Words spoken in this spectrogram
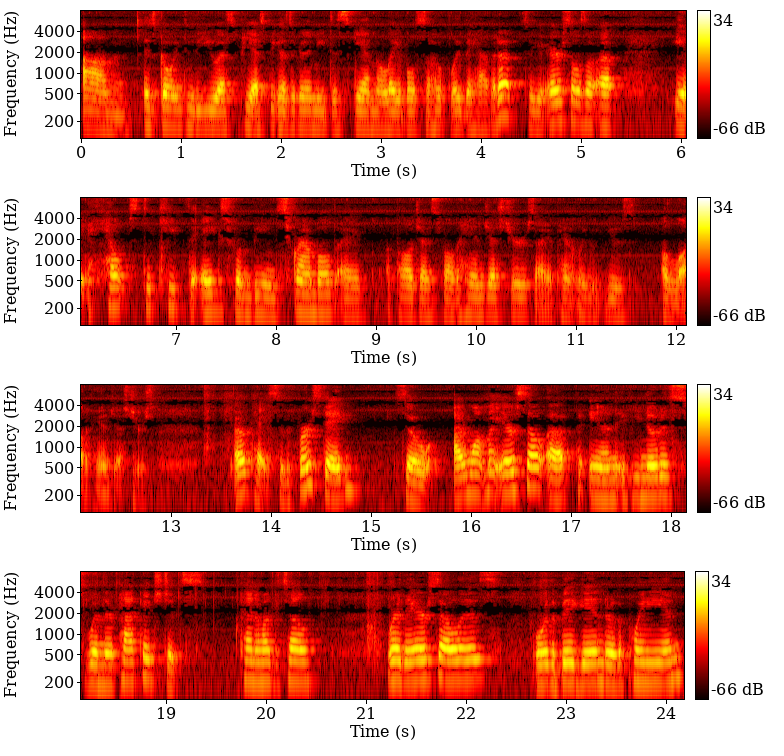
um, is going through the USPS because they're going to need to scan the label. So hopefully they have it up. So your air cells are up. It helps to keep the eggs from being scrambled. I apologize for all the hand gestures. I apparently use a lot of hand gestures. Okay, so the first egg, so I want my air cell up, and if you notice when they're packaged, it's kind of hard to tell where the air cell is, or the big end, or the pointy end.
